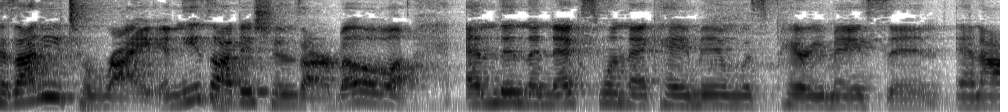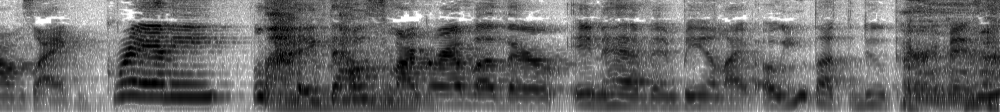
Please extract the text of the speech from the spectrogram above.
because I need to write, and these auditions are blah blah blah. And then the next one that came in was Perry Mason, and I was like, Granny, like that was my grandmother in heaven being like, Oh, you about to do Perry Mason?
